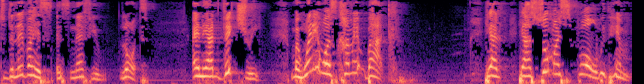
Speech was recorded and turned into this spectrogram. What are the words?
to deliver his, his nephew, Lot, and he had victory. But when he was coming back, he had, he had so much spoil with him.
